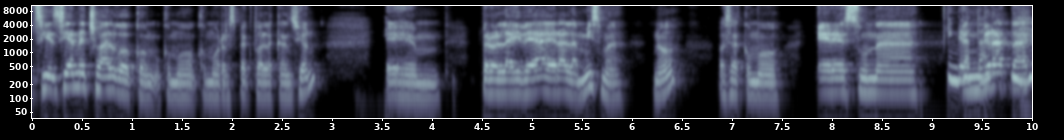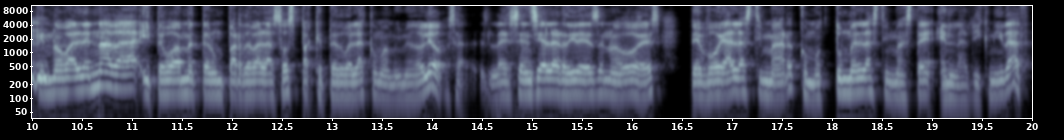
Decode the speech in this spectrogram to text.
sí, sí han hecho algo com- como, como respecto a la canción. Em, pero la idea era la misma, ¿no? O sea, como eres una Ingrata. ingrata que no vale nada y te voy a meter un par de balazos para que te duela como a mí me dolió. O sea, la esencia de la ardidez de nuevo es te voy a lastimar como tú me lastimaste en la dignidad.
